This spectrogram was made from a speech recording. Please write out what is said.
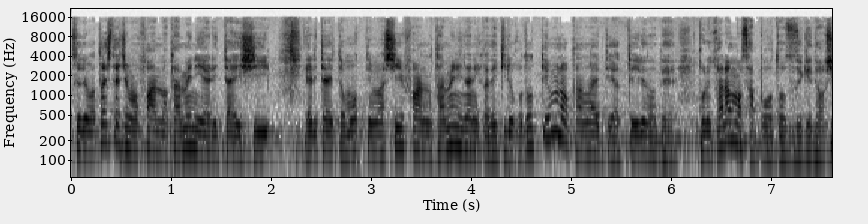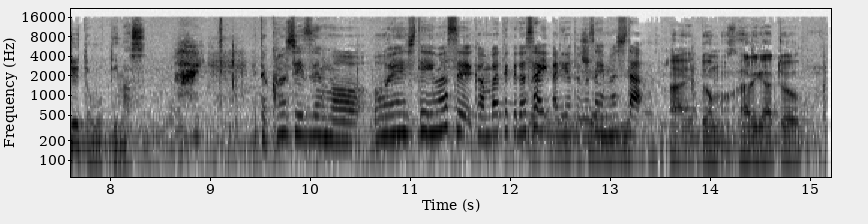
それで私たちもファンのためにやりたいしやりたいと思っていますしファンのために何かできることっていうものを考えてやっているのでこれからもサポートを続けてほしいと思っています。はい、えっと今シーズンも応援しています。頑張ってください。ありがとうございました。はい、どうも。ありがとう。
